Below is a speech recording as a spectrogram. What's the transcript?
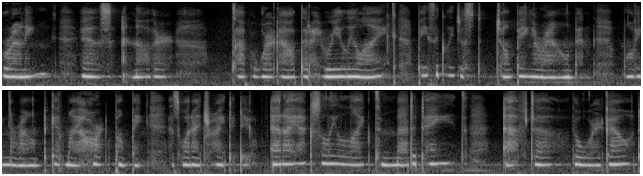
running is another type of workout that I really like. Basically, just jumping around and moving around to get my heart pumping is what I try to do. And I actually like to meditate after the workout.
